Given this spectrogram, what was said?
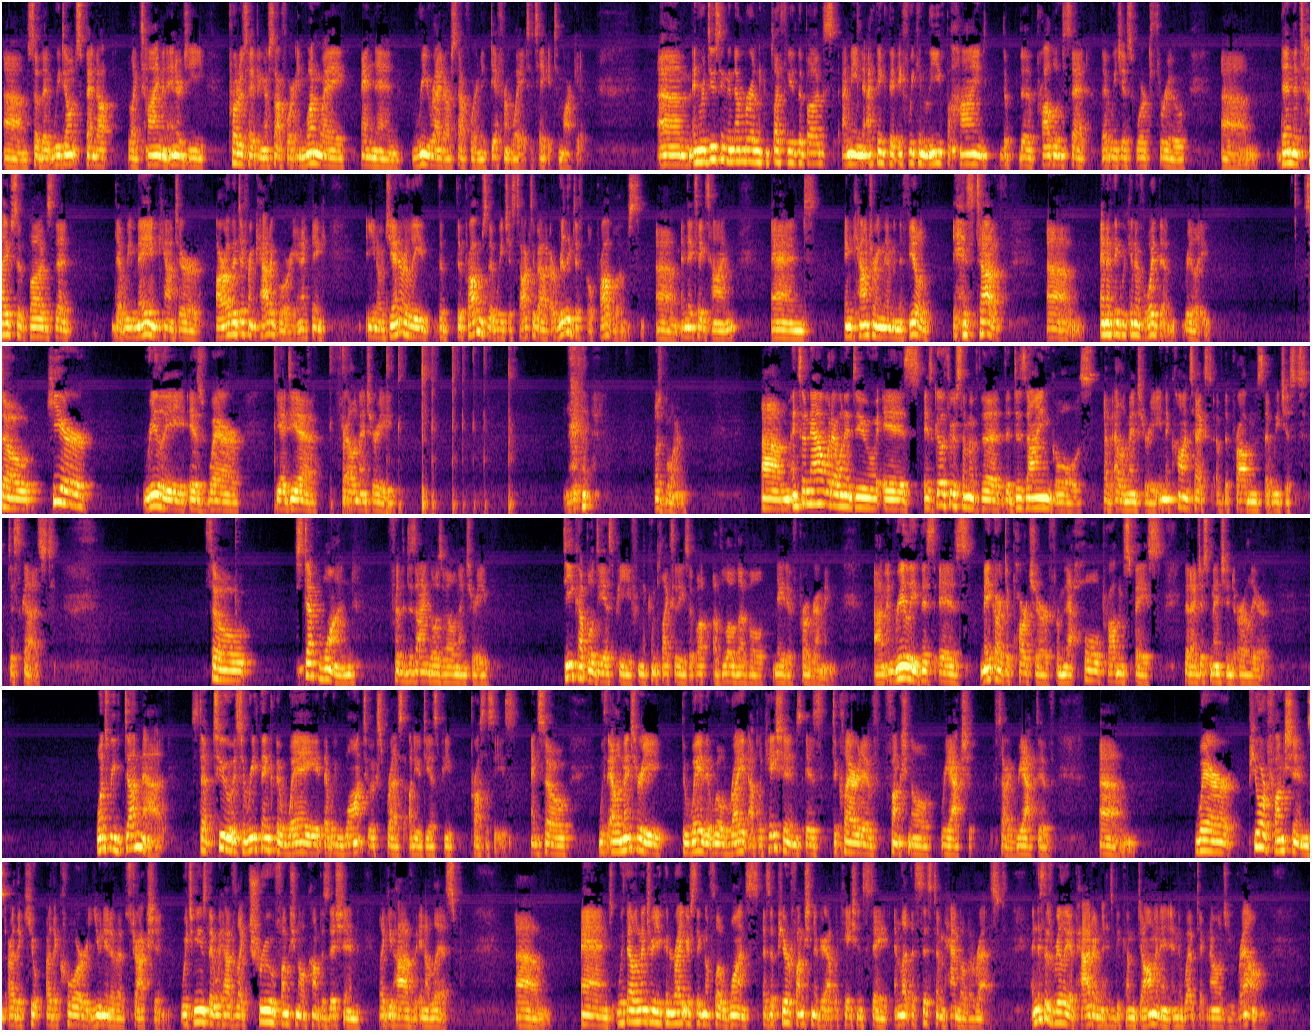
um, so that we don't spend up like time and energy prototyping our software in one way and then rewrite our software in a different way to take it to market. Um, and reducing the number and the complexity of the bugs. I mean, I think that if we can leave behind the, the problem set that we just worked through, um, then the types of bugs that that we may encounter are of a different category. And I think, you know, generally the, the problems that we just talked about are really difficult problems, um, and they take time and encountering them in the field is tough. Um, and I think we can avoid them really. So here really is where the idea for elementary was born. Um, and so now what I want to do is, is go through some of the, the design goals of elementary in the context of the problems that we just discussed. So step one for the design goals of elementary, decouple DSP from the complexities of, of low-level native programming. Um, and really this is make our departure from that whole problem space that I just mentioned earlier. Once we've done that, step two is to rethink the way that we want to express audio DSP processes. And so with elementary, the way that we'll write applications is declarative, functional, reaction, sorry, reactive, um, where pure functions are the, are the core unit of abstraction, which means that we have like true functional composition like you have in a Lisp. Um, and with elementary, you can write your signal flow once as a pure function of your application state and let the system handle the rest. And this is really a pattern that has become dominant in the web technology realm,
